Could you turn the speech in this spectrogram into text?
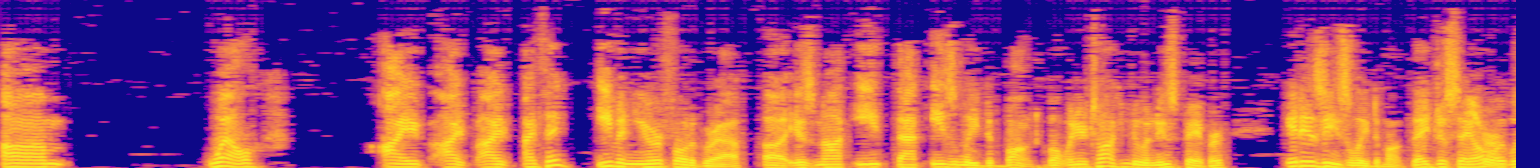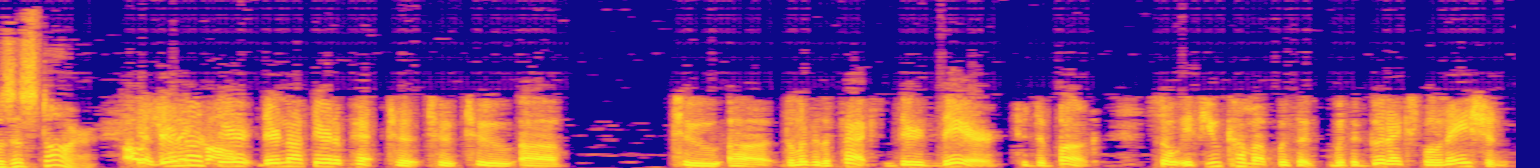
Um, well, I, I, I, I think even your photograph uh, is not e- that easily debunked. But when you're talking to a newspaper, it is easily debunked. They just say, Sure. "Oh, it was a star." Oh, yeah, sure, they're they not call. there. They're not there to pe- to to to uh, to uh, deliver the facts. They're there to debunk. So if you come up with a with a good explanation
